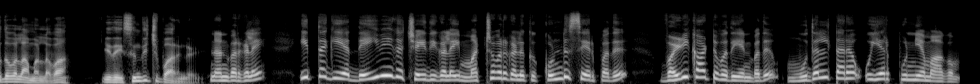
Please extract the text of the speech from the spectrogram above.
உதவலாம் அல்லவா? இதை சிந்திச்சு பாருங்கள். நண்பர்களே இத்தகைய தெய்வீக செய்திகளை மற்றவர்களுக்கு கொண்டு சேர்ப்பது வழிகாட்டுவது என்பது முதல் தர உயர் புண்ணியமாகும்.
